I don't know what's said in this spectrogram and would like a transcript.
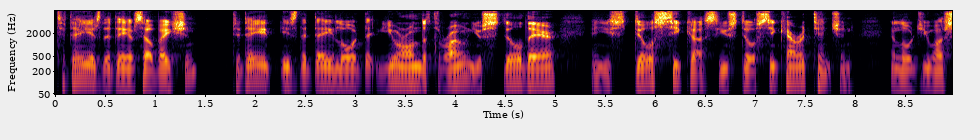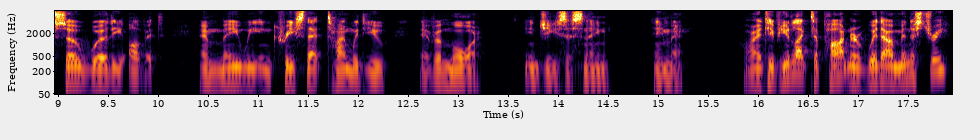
today is the day of salvation. Today is the day, Lord, that you are on the throne. You're still there and you still seek us. You still seek our attention. And Lord, you are so worthy of it. And may we increase that time with you evermore. In Jesus' name, amen. All right. If you'd like to partner with our ministry,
